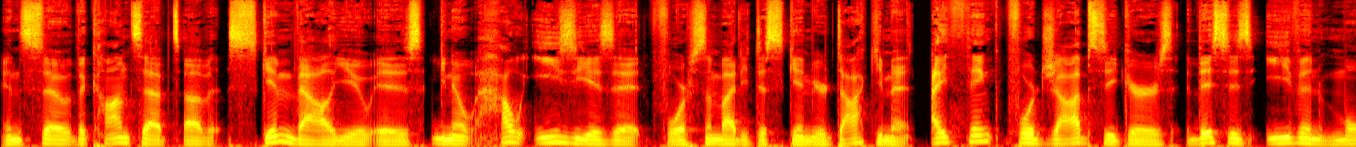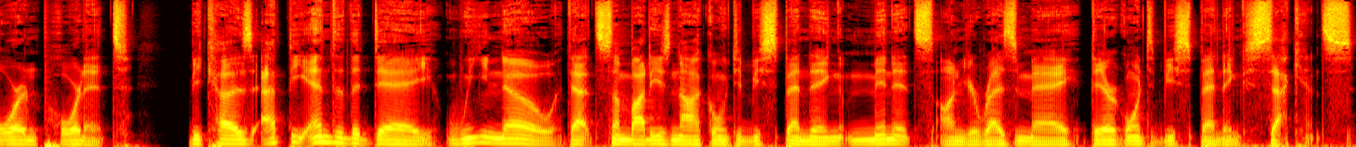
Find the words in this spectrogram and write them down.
And so the concept of skim value is, you know, how easy is it for somebody to skim your document? I think for job seekers, this is even more important because at the end of the day, we know that somebody's not going to be spending minutes on your resume. They are going to be spending seconds.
